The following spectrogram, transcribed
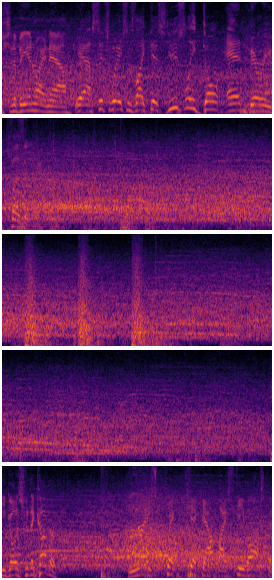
Position to be in right now. Yeah, situations like this usually don't end very pleasantly. He goes for the cover. Nice quick kick out by Steve Austin.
